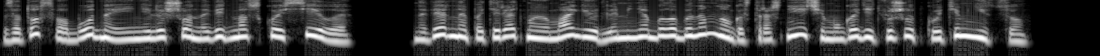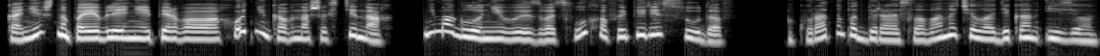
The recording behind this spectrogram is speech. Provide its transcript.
зато свободной и не лишённой ведьмовской силы. Наверное, потерять мою магию для меня было бы намного страшнее, чем угодить в жуткую темницу. Конечно, появление первого охотника в наших стенах не могло не вызвать слухов и пересудов. Аккуратно подбирая слова, начала декан Изион.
